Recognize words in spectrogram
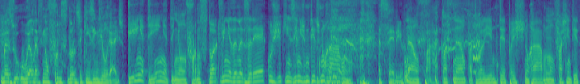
Mas o, o Helder tinha um fornecedor de jaquinzinhos ilegais? Tinha, tinha, tinha um fornecedor que vinha da Nazaré com os jaquinzinhos metidos no rabo. A sério? Não, pá, claro que não, pá. Tu agora ia meter peixe no rabo, não faz sentido.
